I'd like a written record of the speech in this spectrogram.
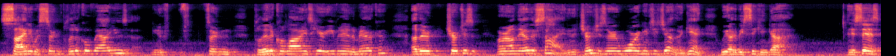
sided with certain political values, uh, you know, certain political lines here, even in America. Other churches are on the other side, and the churches are at war against each other. Again, we ought to be seeking God. And it says,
